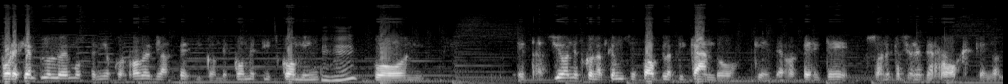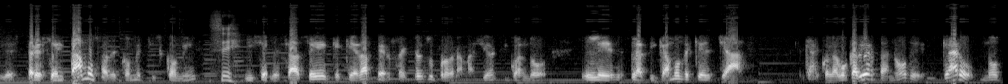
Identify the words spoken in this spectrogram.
por ejemplo, lo hemos tenido con Robert Glasper y con The Comet is Coming, con estaciones con las que hemos estado platicando, que de repente son estaciones de rock, que nos les presentamos a The Comet is Coming Sí, y se les hace que queda perfecto en su programación. Y cuando les platicamos de qué es jazz, con la boca abierta, ¿no? De, claro, no,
